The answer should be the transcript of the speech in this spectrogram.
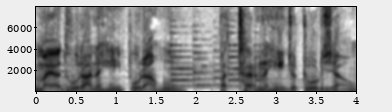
मैं अधूरा नहीं पूरा हूँ पत्थर नहीं जो टूट जाऊँ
